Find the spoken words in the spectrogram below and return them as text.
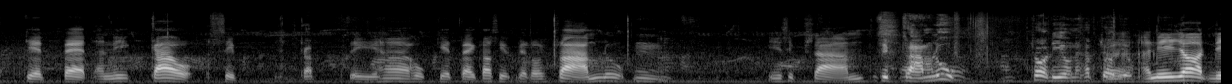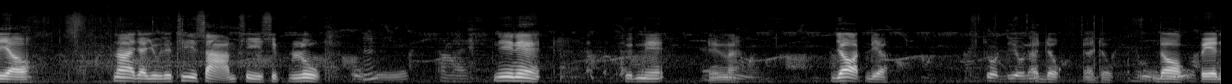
กเจ็ดแปดอันนี้เก้าสิบครับสี่ห้าหกเจ็ดแปดเก้าสิบเจ็ดสองสามลูก อืมนี่สิบสามสิบสามลูก ช่อเดียวนะครับช่อเดียว อันนี้ยอดเดียว น่าจะอยู่ที่ที่สามสี่สิบลูกโอ้โหอะไรนี่เนี่ยชุดนี้เห็นไหมยอดเดียวช่อเดียวกนะระดกกระดก ดอกเป็น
